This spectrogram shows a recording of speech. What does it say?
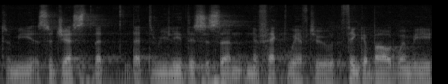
to me, suggest that, that really this is an, an effect we have to think about when we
